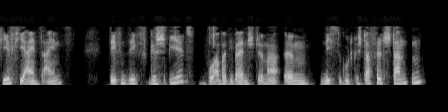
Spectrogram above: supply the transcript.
4-4-1-1 defensiv gespielt, wo aber die beiden Stürmer ähm, nicht so gut gestaffelt standen.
